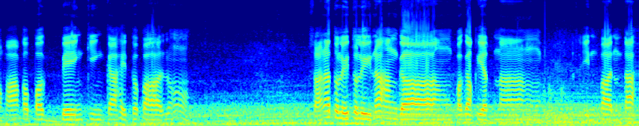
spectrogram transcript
Makakapag-banking kahit pa paano. Sana tuloy-tuloy na hanggang pag-akyat ng Infanta.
